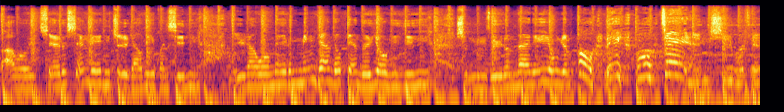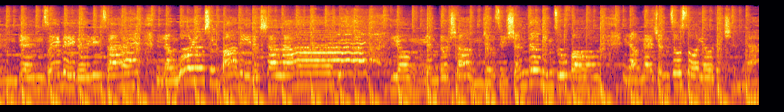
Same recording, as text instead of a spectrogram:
把我一切都献给你，只要你欢喜。你让我每个明天都变得有意义。生命最短，爱你永远不离不弃。你是我天边最美的云彩，让我用心把你留下来。永远都唱着最炫的民族风，让爱卷走所有的尘埃。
